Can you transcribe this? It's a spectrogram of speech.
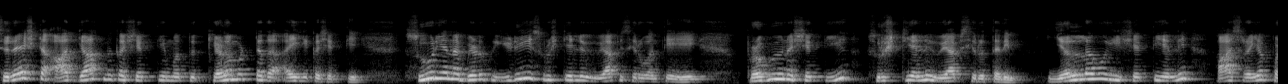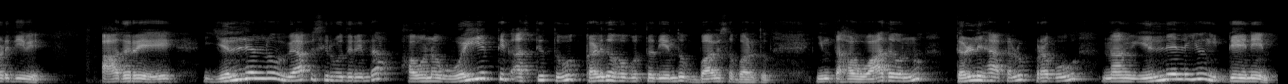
ಶ್ರೇಷ್ಠ ಆಧ್ಯಾತ್ಮಿಕ ಶಕ್ತಿ ಮತ್ತು ಕೆಳಮಟ್ಟದ ಐಹಿಕ ಶಕ್ತಿ. ಸೂರ್ಯನ ಬೆಳಕು ಇಡೀ ಸೃಷ್ಟಿಯಲ್ಲಿ ವ್ಯಾಪಿಸಿರುವಂತೆಯೇ ಪ್ರಭುವಿನ ಶಕ್ತಿಯು ಸೃಷ್ಟಿಯಲ್ಲಿ ವ್ಯಾಪಿಸಿರುತ್ತದೆ. ಎಲ್ಲವೂ ಈ ಶಕ್ತಿಯಲ್ಲಿ ಆಶ್ರಯ ಪಡೆದಿವೆ. ಆದರೆ ಎಲ್ಲೆಲ್ಲೂ ವ್ಯಾಪಿಸಿರುವುದರಿಂದ ಅವನ ವೈಯಕ್ತಿಕ ಅಸ್ತಿತ್ವವು ಕಳೆದು ಹೋಗುತ್ತದೆ ಎಂದು ಭಾವಿಸಬಾರದು. ಇಂತಹ ವಾದವನ್ನು ತಳ್ಳಿಹಾಕಲು ಪ್ರಭುವು ನಾನು ಎಲ್ಲೆಲ್ಲಿಯೂ ಇದ್ದೇನೆ,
